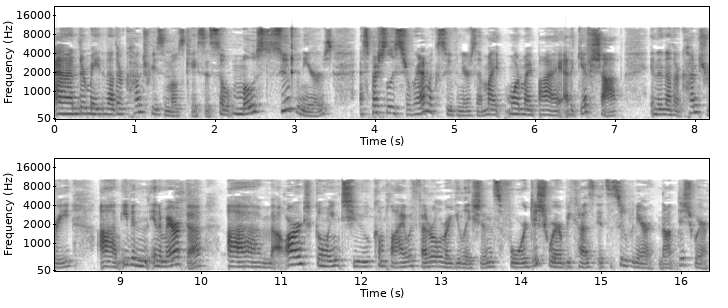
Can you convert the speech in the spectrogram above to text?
and they're made in other countries in most cases. So most souvenirs, especially ceramic souvenirs that might one might buy at a gift shop in another country, um, even in America, um, aren't going to comply with federal regulations for dishware because it's a souvenir, not dishware.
